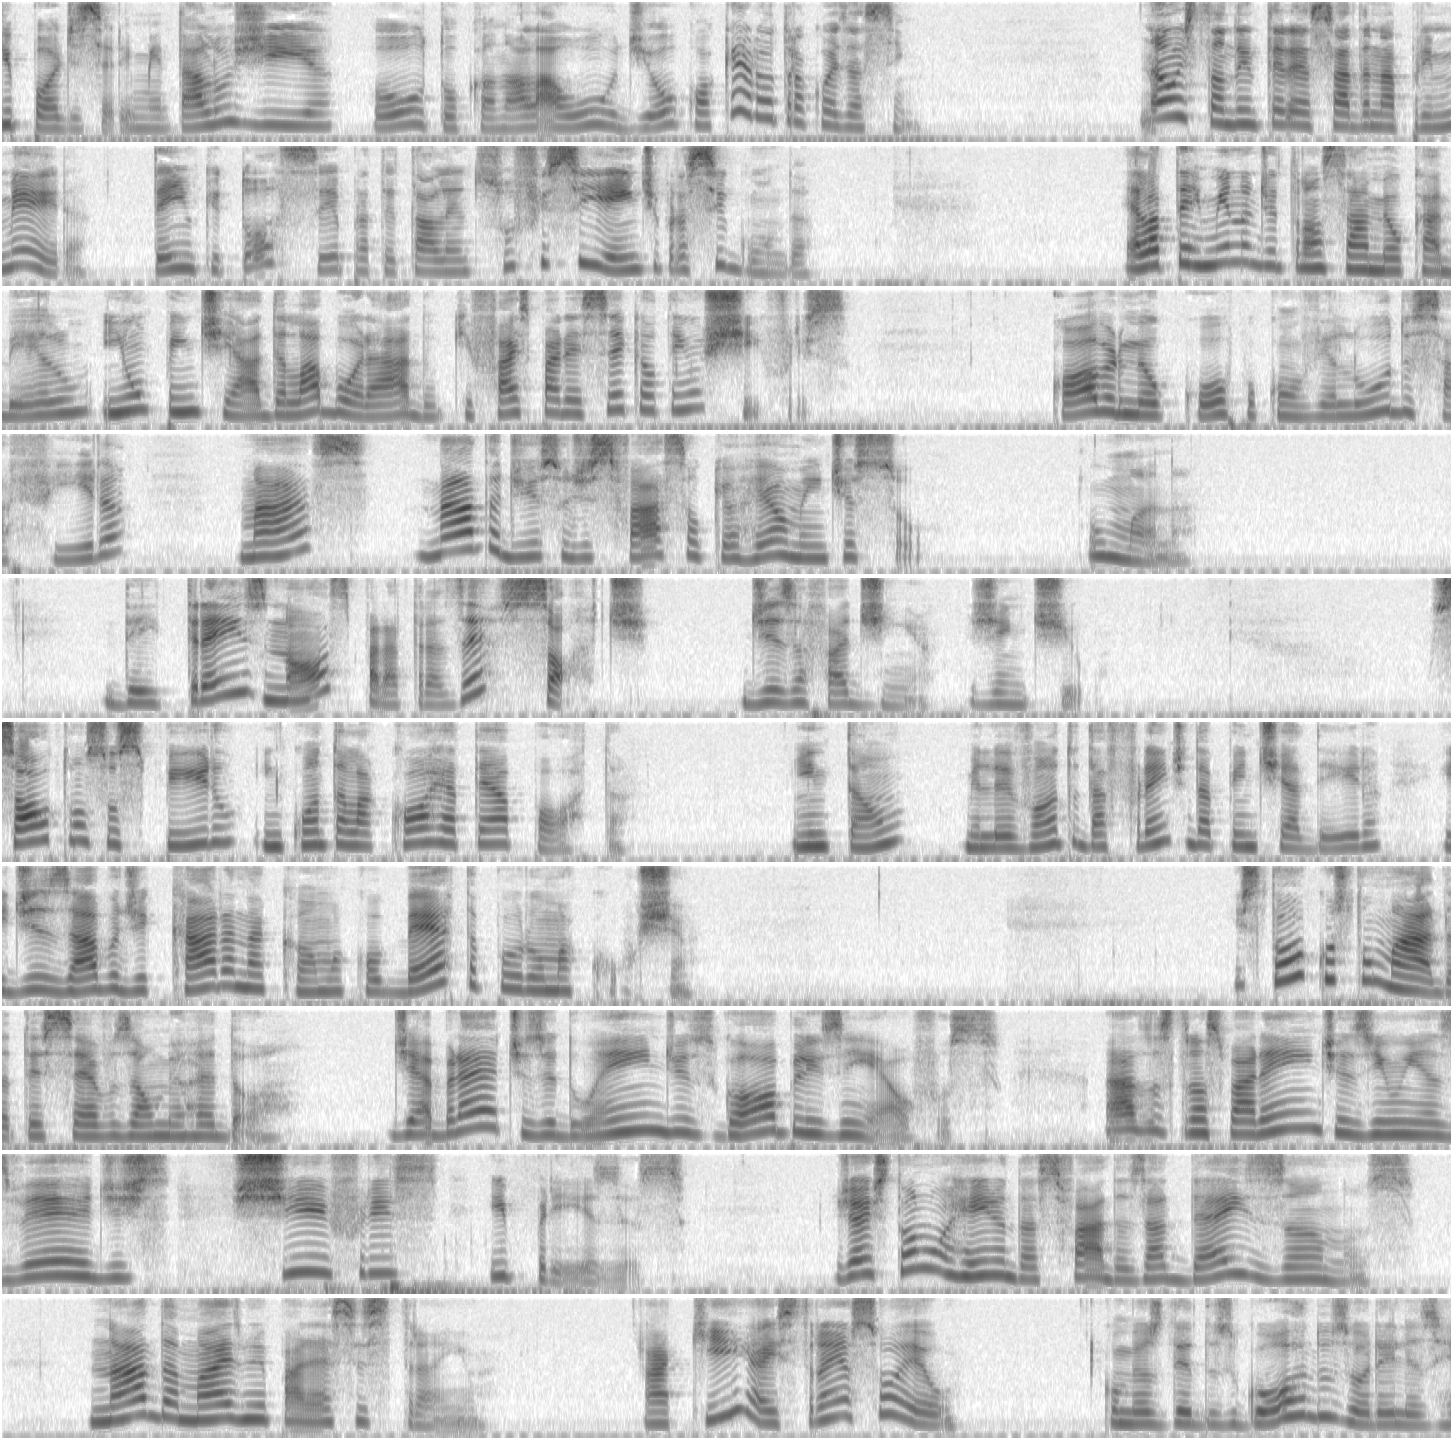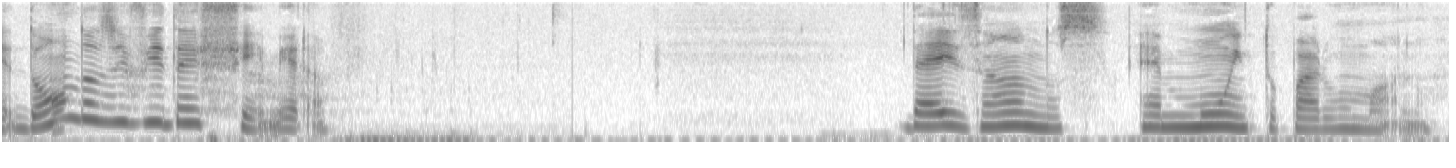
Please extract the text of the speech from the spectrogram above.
que pode ser em metalogia, ou tocando alaúde, ou qualquer outra coisa assim. Não estando interessada na primeira, tenho que torcer para ter talento suficiente para a segunda. Ela termina de trançar meu cabelo em um penteado elaborado que faz parecer que eu tenho chifres. Cobre meu corpo com veludo safira, mas nada disso disfarça o que eu realmente sou: humana. Dei três nós para trazer sorte, diz a fadinha, gentil. Solta um suspiro enquanto ela corre até a porta. Então, me levanto da frente da penteadeira e desabo de cara na cama coberta por uma colcha. Estou acostumada a ter servos ao meu redor. Diabretes e duendes, goblins e elfos. Asas transparentes e unhas verdes, chifres e presas. Já estou no reino das fadas há dez anos. Nada mais me parece estranho. Aqui a estranha sou eu, com meus dedos gordos, orelhas redondas e vida efêmera. Dez anos é muito para o humano.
